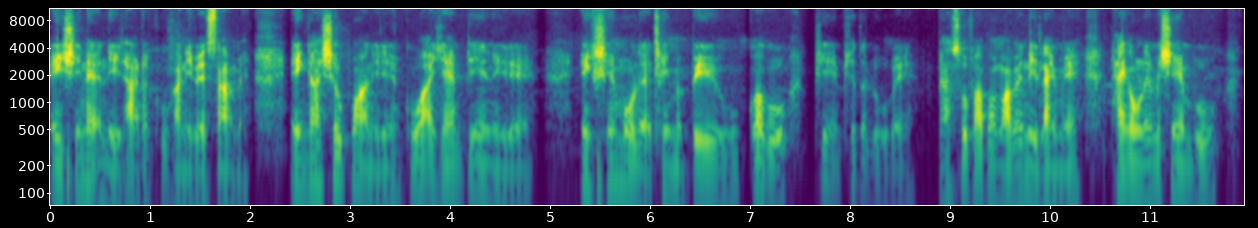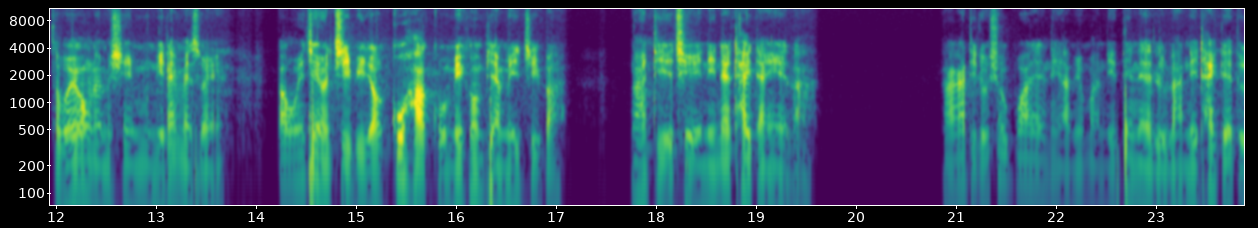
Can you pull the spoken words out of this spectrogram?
အိမ်ရှင်တဲ့အနေအထားတစ်ခုကနေပဲစမယ်အိမ်ကရှုပ်ပွားနေတယ်ကိုကအရန်ပြင်းနေတယ်အိမ်ရှင်းဖို့လည်းအချိန်မပေးဘူးကိုကကိုဖြစ်ရင်ဖြစ်တယ်လို့ပဲငါဆိုဖာပေါ်မှာပဲနေလိုက်မယ်ထိုင်ကုန်လည်းမရှင်းဘူးစပွဲကုန်လည်းမရှင်းဘူးနေလိုက်မယ်ဆိုရင်ပတ်ဝန်းကျင်ကိုကြည့်ပြီးတော့ကိုဟာကိုမေခွန်းပြန်မေးကြည့်ပါငါဒီအခြေအနေနဲ့ထိုက်တန်ရဲ့လား ငါကဒီလိုရှုပ်ပွားတဲ့နေရာမျိုးမှာနေတဲ့လူလားနေထိုက်တဲ့သူ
